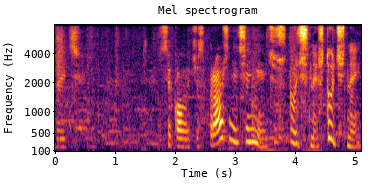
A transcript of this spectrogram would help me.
дивіться. Цікаво, чи справжній, чи ні, чи штучний, штучний.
